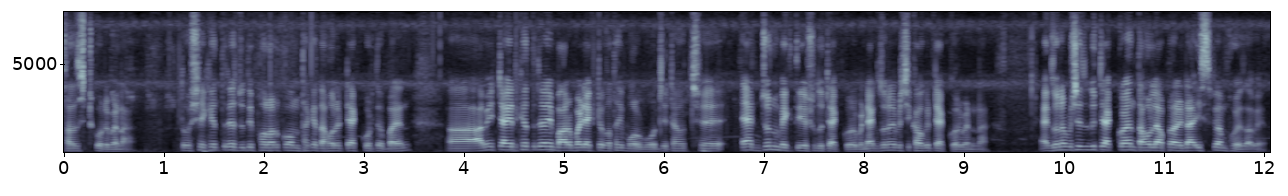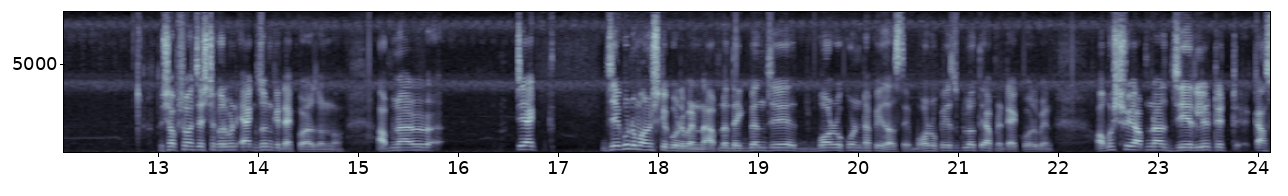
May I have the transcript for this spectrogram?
সাজেস্ট করবে না। তো সেক্ষেত্রে যদি ফলোয়ার কম থাকে তাহলে ট্যাগ করতে পারেন। আমি ট্যাগের ক্ষেত্রে আমি বারবারই একটা কথাই বলব, যেটা হচ্ছে একজন ব্যক্তিকে শুধু ট্যাগ করবেন, একজনের বেশি কাউকে ট্যাগ করবেন না। একজনের বেশি যদি ট্যাগ করেন তাহলে আপনার এটা স্প্যাম হয়ে যাবে। তো সবসময় চেষ্টা করবেন একজনকে ট্যাগ করার জন্য। আপনার ট্যাগ যে কোনো মানুষকে করবেন না। আপনার দেখবেন যে বড় কোনটা পেজ আছে, বড় পেজগুলোতে আপনি ট্যাগ করবেন। অবশ্যই আপনার যে রিলেটেড কাজ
